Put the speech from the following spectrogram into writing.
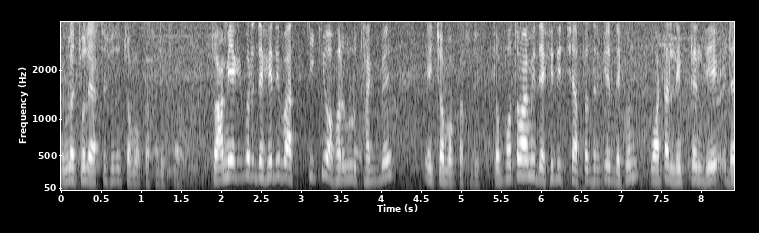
এগুলো চলে আসছে শুধু চমক কসমেটিক্সে তো আমি একে করে দেখে দিব আজকে কী কী অফারগুলো থাকবে এই চমক কসমেটিক্স তো প্রথম আমি দেখে দিচ্ছি আপনাদেরকে দেখুন ওয়াটার লিপটেন দিয়ে এটা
